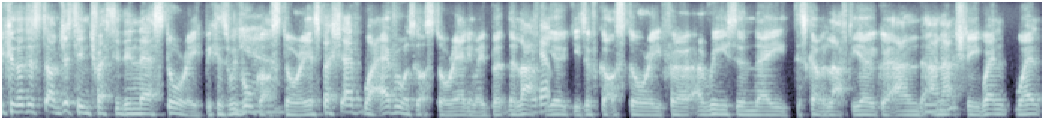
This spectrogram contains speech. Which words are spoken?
because I just I'm just interested in their story because we've yeah. all got a story, especially well everyone's got a story anyway. But the laughter yep. yogis have got a story for a reason. They discovered laughter yoga, and mm-hmm. and actually when when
